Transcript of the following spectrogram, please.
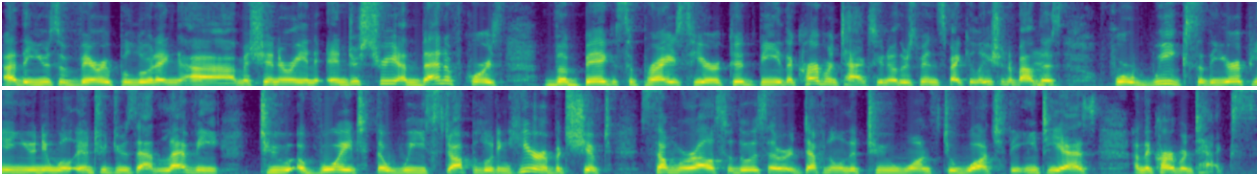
uh, the use of very polluting uh, machinery and industry. And then, of course, the big surprise here could be the carbon tax. You know, there's been speculation about mm. this for weeks that the European Union will introduce that levy to avoid that we stop polluting here but shift somewhere else. So those are definitely the two ones to watch the ETS and the carbon tax.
